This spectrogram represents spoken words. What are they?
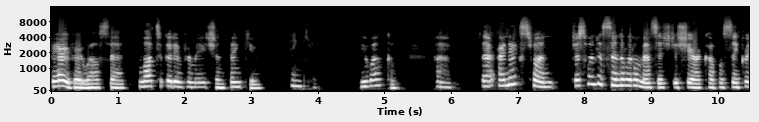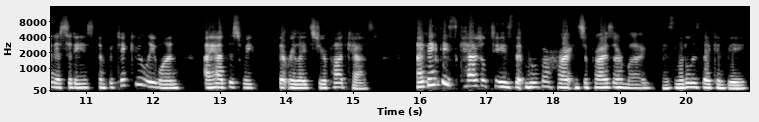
very, very well said. Lots of good information. Thank you. Thank you. You're welcome. Uh, our next one, just wanted to send a little message to share a couple synchronicities, and particularly one I had this week that relates to your podcast. I think these casualties that move our heart and surprise our mind, as little as they can be,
